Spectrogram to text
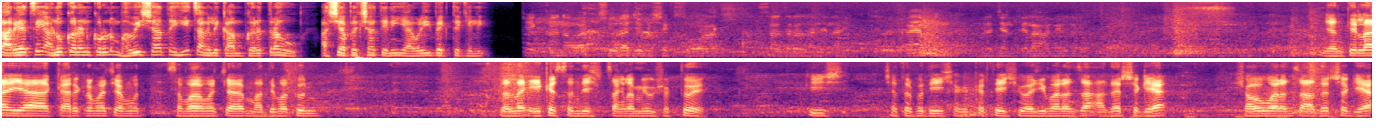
कार्याचे अनुकरण करून भविष्यातही चांगले काम करत राहू अशी अपेक्षा त्यांनी यावेळी व्यक्त केली. शिवराज्याभिषेक सोहळा साजरा झालेला आहे. काय आपण जनतेला जनतेला या कार्यक्रमाच्या मु समारंभाच्या माध्यमातून आपल्याला एकच संदेश चांगला मिळू शकतो आहे की छत्रपती शंकरते शिवाजी महाराजांचा आदर्श घ्या. शाहू महाराजांचा आदर्श घ्या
